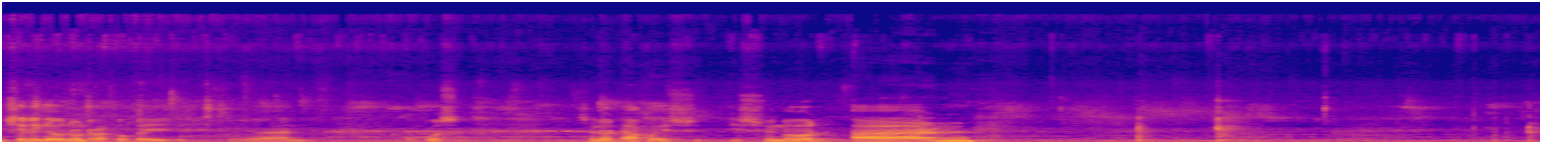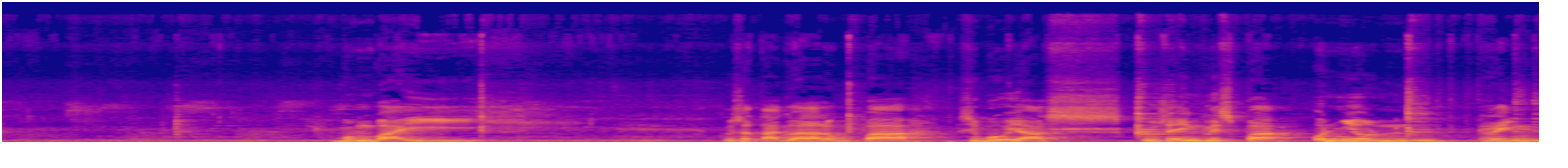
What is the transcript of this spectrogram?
Siligaw nun ra ko kay yan. Tapos sunod ako is isunod an Bombay. Kung sa Tagalog pa, sibuyas. Kung sa English pa, onion ring.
